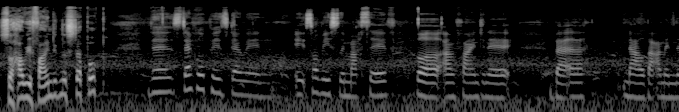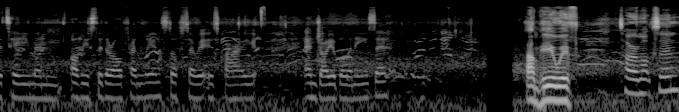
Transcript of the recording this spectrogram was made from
So how are you finding the step up? The step up is going, it's obviously massive, but I'm finding it better now that I'm in the team and obviously they're all friendly and stuff, so it is quite enjoyable and easy. I'm here with Tara Moxon,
